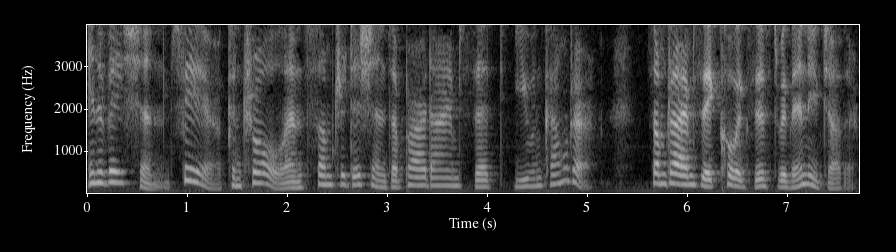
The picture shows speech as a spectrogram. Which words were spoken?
innovation, fear, control, and some traditions are paradigms that you encounter. Sometimes they coexist within each other.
